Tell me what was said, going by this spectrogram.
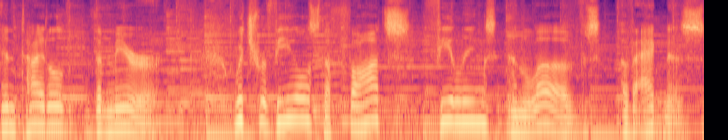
entitled The Mirror, which reveals the thoughts, feelings, and loves of Agnes,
